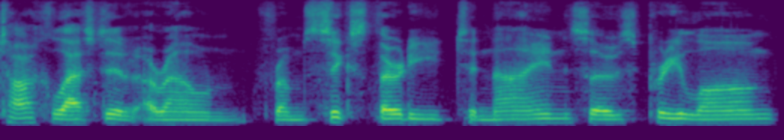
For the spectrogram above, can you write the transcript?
talk lasted around from 6:30 to 9, so it was pretty long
